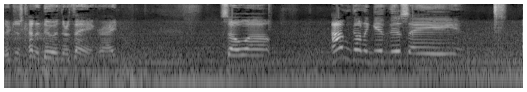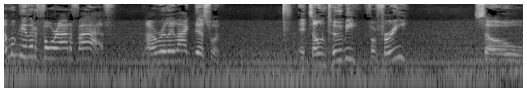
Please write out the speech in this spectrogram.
They're just kind of doing their thing, right? So, uh, I'm going to give this a, I'm going to give it a four out of five. I really like this one. It's on Tubi for free. So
